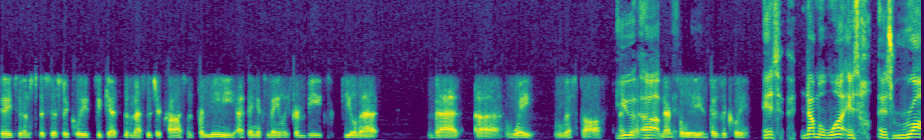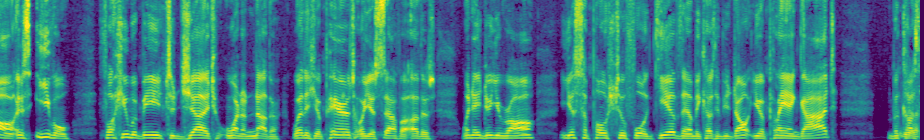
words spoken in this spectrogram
say to them specifically to get the message across? And for me, I think it's mainly for me to feel that that uh, weight lift off, You, uh, mentally and physically. It's number one. It's it's wrong. It's evil for human beings to judge one another, whether it's your parents or yourself or others. When they do you wrong, you're supposed to forgive them because if you don't, you're playing God. Because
